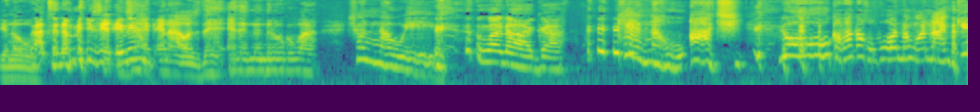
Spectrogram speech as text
You know, That's an amazing innings. Exact. And I was there, and then and then I go, Shona we, Ngwanaka. kena ho arch. Yo, ka ba ka go bona ngwanake.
